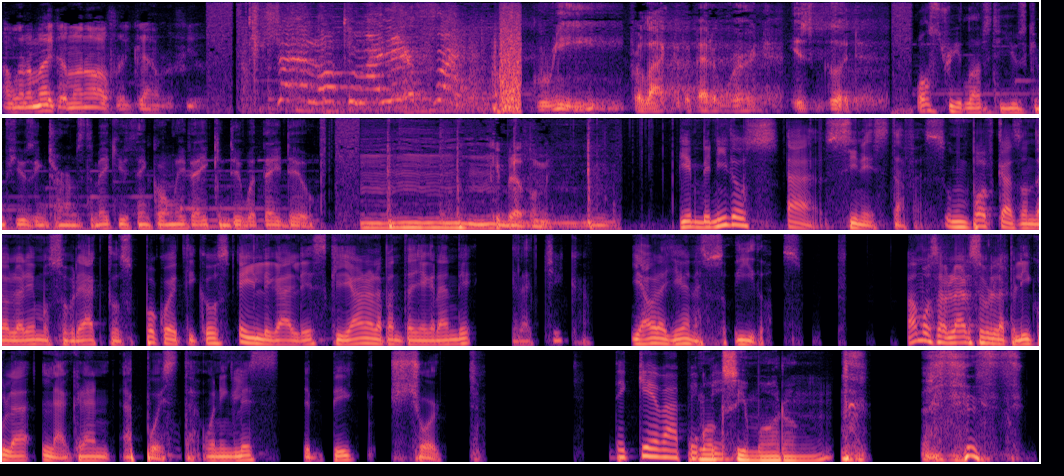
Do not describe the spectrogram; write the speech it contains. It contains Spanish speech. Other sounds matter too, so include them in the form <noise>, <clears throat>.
I'm gonna make him an offer he can't refuse. Greed, for lack of a better word, is good. Wall Street loves to use confusing terms to make you think only they can do what they do. Keep it up for me. Bienvenidos a Cine Estafas, un podcast donde hablaremos sobre actos poco éticos e ilegales que llegaron a la pantalla grande de la chica y ahora llegan a sus oídos. Vamos a hablar sobre la película La Gran Apuesta, o en inglés The Big Short. ¿De qué va, Pepe? Un oxímoron. <laughs>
